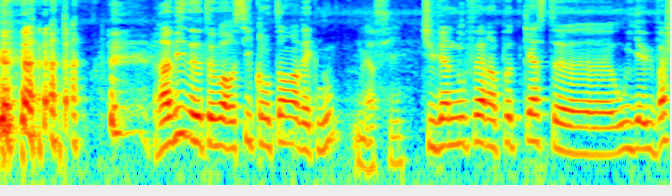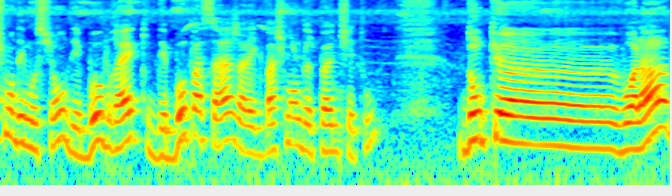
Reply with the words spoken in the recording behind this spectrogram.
Ravi de te voir aussi content avec nous. Merci. Tu viens de nous faire un podcast euh, où il y a eu vachement d'émotions, des beaux breaks, des beaux passages avec vachement de punch et tout. Donc euh, voilà,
